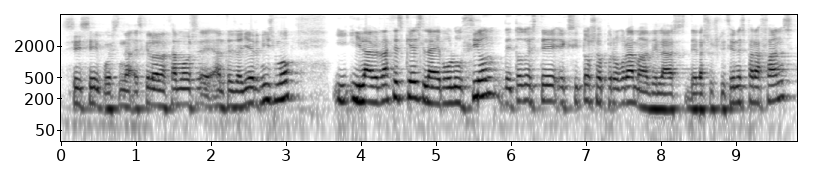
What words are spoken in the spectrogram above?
Sí, sí, pues es que lo lanzamos eh, antes de ayer mismo. Y, la verdad es que es la evolución de todo este exitoso programa de las, de las suscripciones para fans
